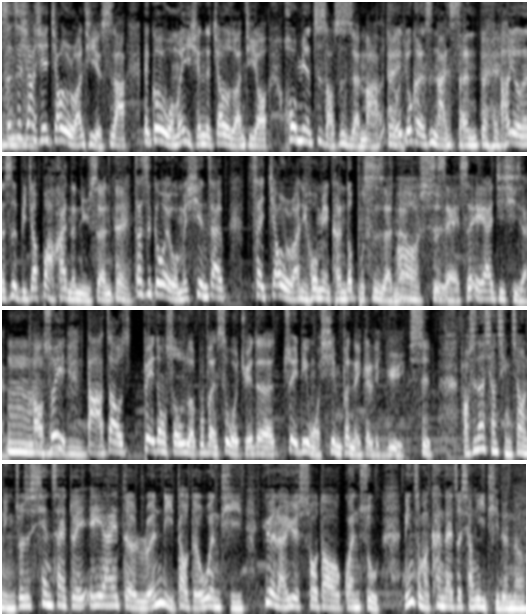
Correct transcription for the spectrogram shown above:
甚至像一些交友软体也是啊。哎，各位，我们以前的交友软体哦，后面至少是人嘛，有有可能是男生，对，然后有人是比较不好看的女生，对。但是各位，我们现在在交友软体后面可能都不是人了，是谁？是 AI 机器人。嗯，好，所以打造被动收入的部分是我觉得最令我兴奋的一个领域。是，老师，那想请教您，就是现在对 AI 的伦理道德问题越来越受到关注，您怎么看待这项议题的呢？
